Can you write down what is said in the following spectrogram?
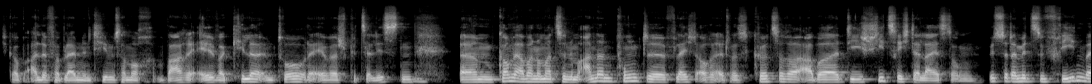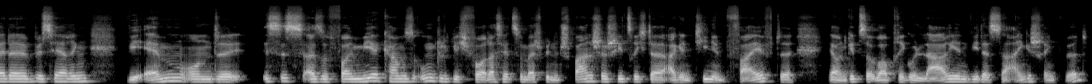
Ich glaube, alle verbleibenden Teams haben auch wahre Elver-Killer im Tor oder Elver-Spezialisten. Ähm, kommen wir aber nochmal zu einem anderen Punkt, äh, vielleicht auch ein etwas kürzerer, aber die Schiedsrichterleistung. Bist du damit zufrieden bei der bisherigen WM und äh, ist es, also von mir kam es unglücklich vor, dass jetzt zum Beispiel ein spanischer Schiedsrichter Argentinien pfeift. Äh, ja, und gibt es da überhaupt Regularien, wie das da eingeschränkt wird?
